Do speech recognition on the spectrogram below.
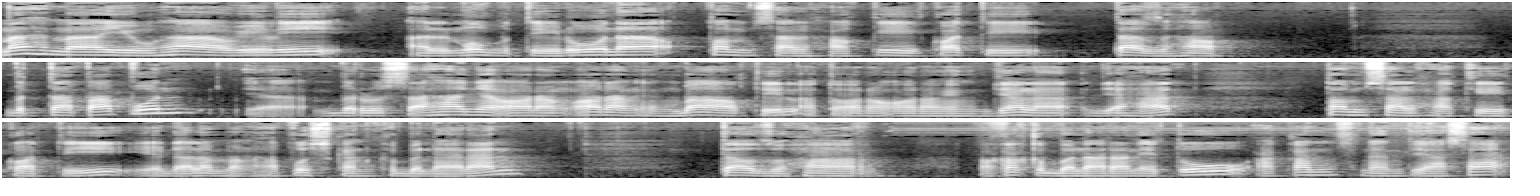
mahma yuhawili al-mubtiluna tamsal haqiqati tazhar. Betapapun ya berusahanya orang-orang yang batil atau orang-orang yang jala, jahat tamsal haqiqati ya dalam menghapuskan kebenaran tazhar maka kebenaran itu akan senantiasa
